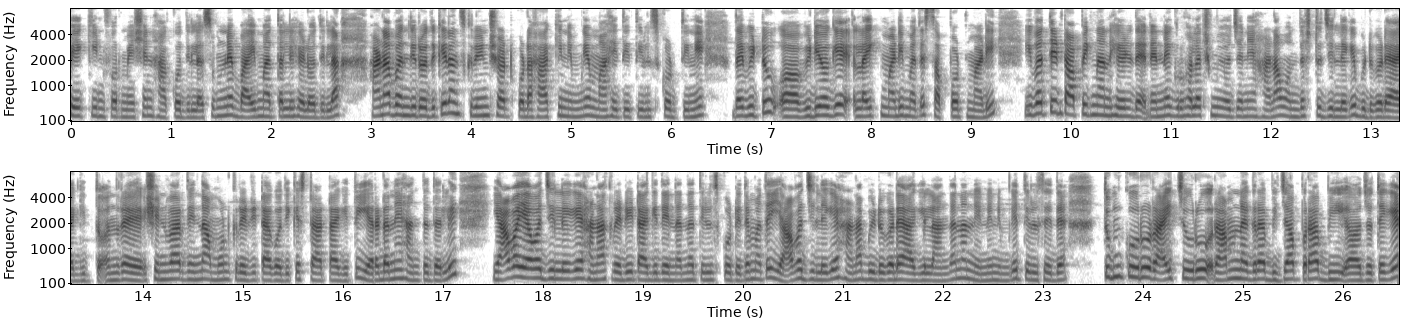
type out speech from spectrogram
ಫೇಕ್ ಇನ್ಫಾರ್ಮೇಷನ್ ಹಾಕೋದಿಲ್ಲ. ಸುಮ್ಮನೆ ಬಾಯಿ ಮಾತಲ್ಲಿ ಹೇಳೋದಿಲ್ಲ. ಹಣ ಬಂದಿರೋದಕ್ಕೆ ನಾನು ಸ್ಕ್ರೀನ್ಶಾಟ್ ಕೂಡ ಹಾಕಿ ನಿಮಗೆ ಮಾಹಿತಿ ತಿಳಿಸ್ಕೊಡ್ತೀನಿ. ದಯವಿಟ್ಟು ವಿಡಿಯೋಗೆ ಲೈಕ್ ಮಾಡಿ ಮತ್ತು ಸಪೋರ್ಟ್ ಮಾಡಿ. ಇವತ್ತಿನ ಟಾಪಿಕ್ ನಾನು ಹೇಳಿದೆ, ನಿನ್ನೆ ಗೃಹಲಕ್ಷ್ಮಿ ಯೋಜನೆಯ ಹಣ ಒಂದಷ್ಟು ಜಿಲ್ಲೆಗೆ ಬಿಡುಗಡೆ ಆಗಿತ್ತು. ಅಂದರೆ ಶನಿವಾರದಿಂದ ಅಮೌಂಟ್ ಕ್ರೆಡಿಟ್ ಆಗೋದಕ್ಕೆ ಸ್ಟಾರ್ಟ್ ಆಗಿತ್ತು. ಎರಡನೇ ಹಂತದಲ್ಲಿ ಯಾವ ಯಾವ ಜಿಲ್ಲೆಗೆ ಹಣ ಕ್ರೆಡಿಟ್ ಆಗಿದೆ ಅನ್ನೋದನ್ನ ತಿಳಿಸ್ಕೊಟ್ಟಿದೆ ಮತ್ತು ಯಾವ ಜಿಲ್ಲೆಗೆ ಹಣ ಬಿಡುಗಡೆ ಆಗಿಲ್ಲ ಅಂತ ನಾನು ನಿನ್ನೆ ನಿಮಗೆ ತಿಳಿಸಿದ್ದೆ. ತುಮಕೂರು, ರಾಯಚೂರು ರಾಮನಗರ, ಬಿಜಾಪುರ, ಬಿ ಜೊತೆಗೆ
